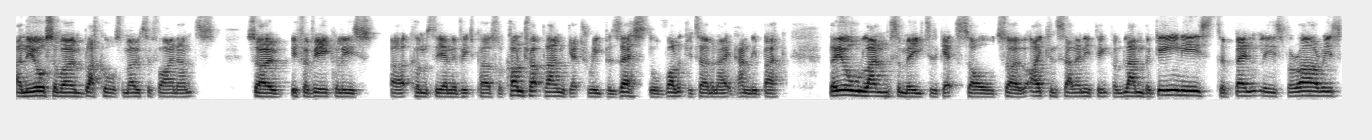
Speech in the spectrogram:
And they also own Black Horse Motor Finance. So if a vehicle is uh, comes to the end of its personal contract plan, gets repossessed or voluntarily terminated, handed back, they all land to me to get sold. So I can sell anything from Lamborghinis to Bentleys, Ferraris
